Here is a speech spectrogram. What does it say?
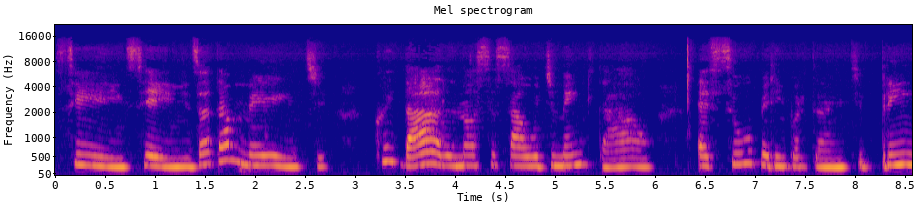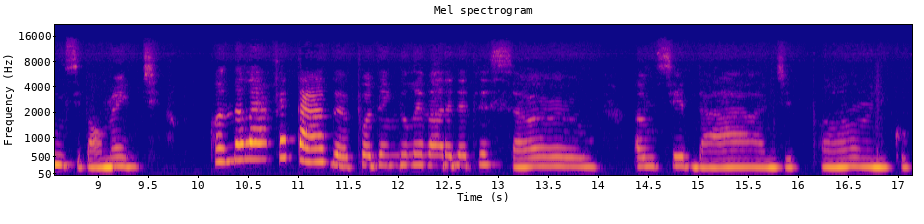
Sim, sim, exatamente. Cuidar da nossa saúde mental é super importante, principalmente quando ela é afetada, podendo levar a depressão, ansiedade, pânico.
